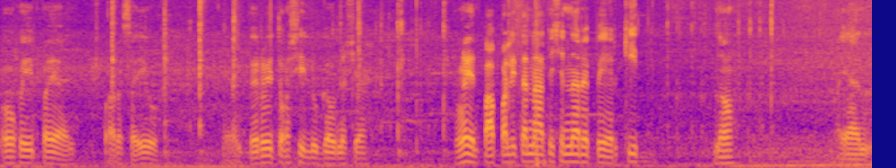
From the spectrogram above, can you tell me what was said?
okay pa yan para sa iyo. Yan. Pero ito kasi lugaw na siya. Ngayon, papalitan natin siya na repair kit. No? Ayan.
